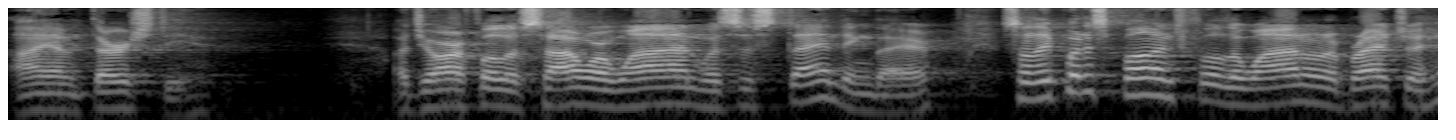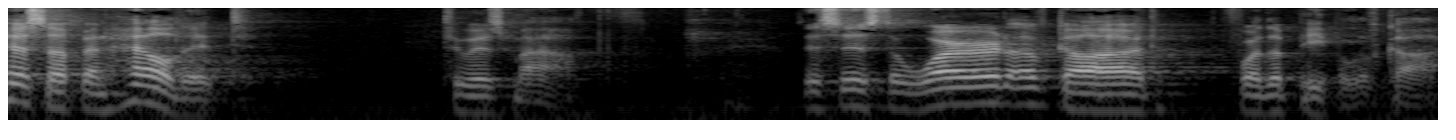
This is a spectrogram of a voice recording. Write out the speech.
I am thirsty. A jar full of sour wine was just standing there, so they put a sponge full of wine on a branch of hyssop and held it to his mouth. This is the word of God for the people of God.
